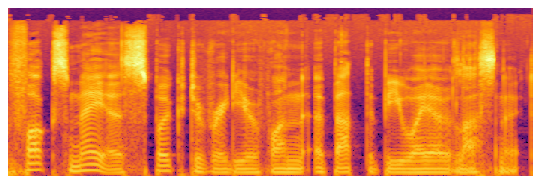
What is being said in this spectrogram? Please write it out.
Fox Mayer spoke to Radio 1 about the BYO last night.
